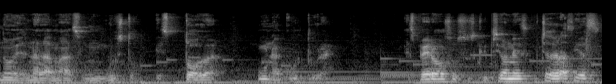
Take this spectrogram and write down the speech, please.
no es nada más un gusto, es toda una cultura. Espero sus suscripciones, muchas gracias.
